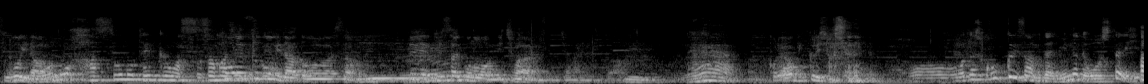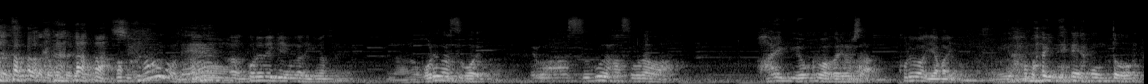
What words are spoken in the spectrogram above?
すごいなとこの発想の転換は凄まこれじいですすねごいなと思いました。ん。で実際この1枚じゃないですか、うん。ねえこれはびっくりしましたね。はあ私こっくりさんみたいにみんなで押したり引いたりするのかと思ったけど違うのね。あこれでゲームができますね。なるほどこれはすごい。うわーすごい発想だわ。はいよくわかりました。これはやばいと思います。やばいね本当こ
